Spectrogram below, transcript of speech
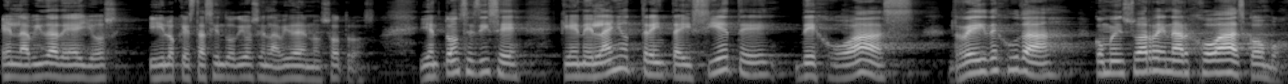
en la vida de ellos y lo que está haciendo Dios en la vida de nosotros. Y entonces dice que en el año 37 de Joás, rey de Judá, comenzó a reinar Joás como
